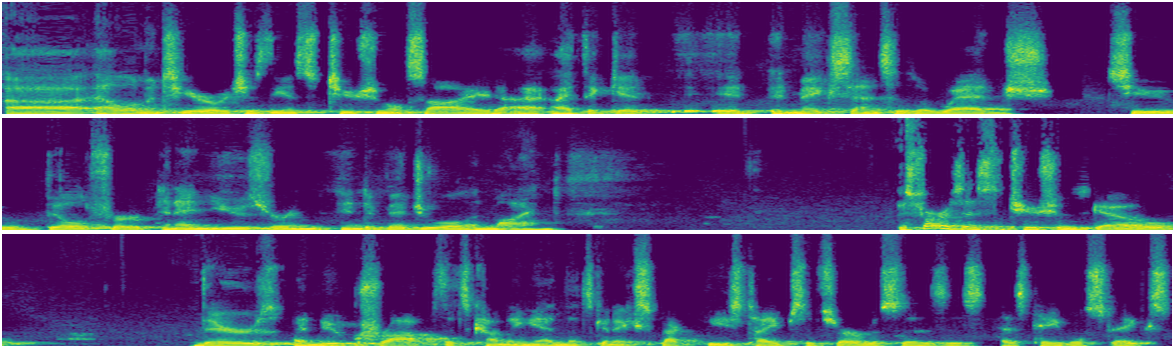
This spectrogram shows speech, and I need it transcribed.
uh, element here, which is the institutional side. I, I think it, it, it makes sense as a wedge to build for an end user and individual in mind. As far as institutions go, there's a new crop that's coming in that's going to expect these types of services as, as table stakes.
